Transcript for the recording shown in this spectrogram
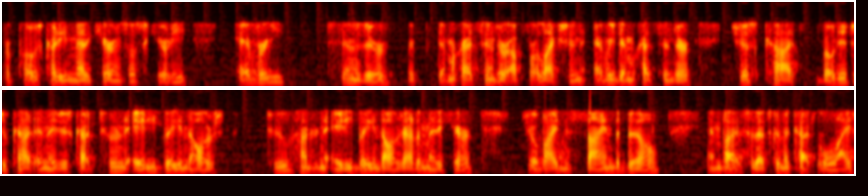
proposed cutting Medicare and Social Security. Every senator, Democrat senator up for election, every Democrat senator just cut, voted to cut, and they just cut $280 billion, $280 billion out of Medicare. Joe Biden signed the bill, and by, so that's going to cut life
